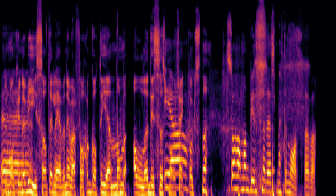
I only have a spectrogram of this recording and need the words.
Du må kunne Eh, vise at elevene i hvert fall har gått igjennom alle disse små Ja. sjekkboksene. Så har man begynt med det som heter målprøver.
